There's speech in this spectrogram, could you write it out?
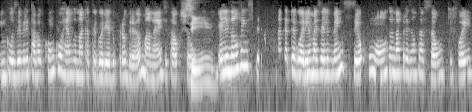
Inclusive ele estava concorrendo na categoria do programa, né, de talk show. Sim. Ele não venceu na categoria, mas ele venceu com honra na apresentação, que foi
